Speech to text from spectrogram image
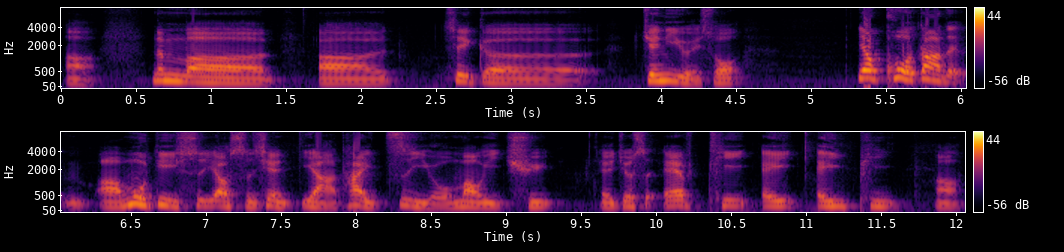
啊，那么啊、呃，这个菅义伟说要扩大的啊目的是要实现亚太自由贸易区，也就是 FTAAP 啊。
